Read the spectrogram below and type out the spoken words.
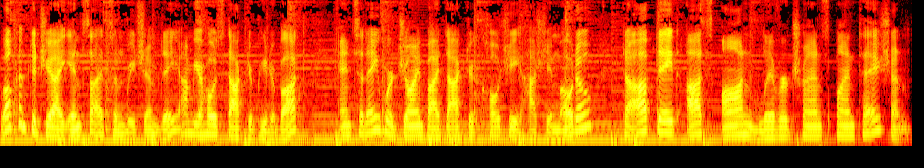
Welcome to GI Insights on ReachMD. I'm your host, Dr. Peter Buck, and today we're joined by Dr. Koji Hashimoto to update us on liver transplantation.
